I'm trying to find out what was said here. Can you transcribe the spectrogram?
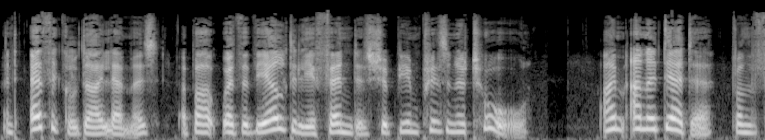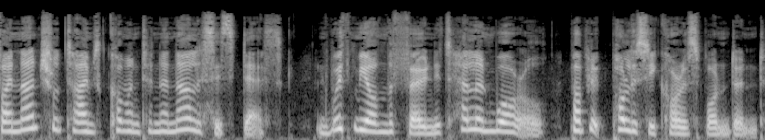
and ethical dilemmas about whether the elderly offenders should be in prison at all. I'm Anna Dedder from the Financial Times Comment and Analysis Desk, and with me on the phone is Helen Warrell, Public Policy Correspondent,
